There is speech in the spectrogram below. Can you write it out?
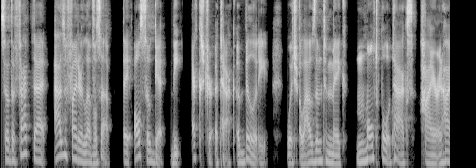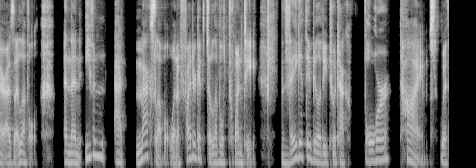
So the fact that as a fighter levels up, they also get the extra attack ability, which allows them to make multiple attacks higher and higher as they level. And then even at max level, when a fighter gets to level 20, they get the ability to attack four times with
